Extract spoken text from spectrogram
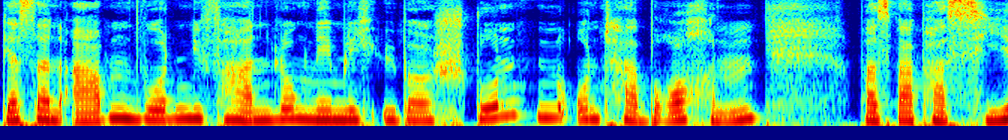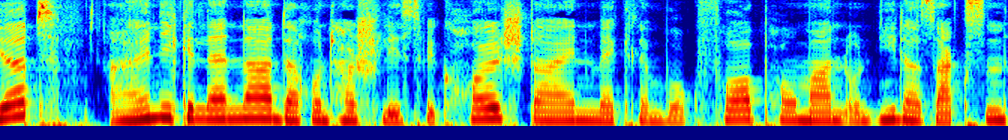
Gestern Abend wurden die Verhandlungen nämlich über Stunden unterbrochen. Was war passiert? Einige Länder, darunter Schleswig-Holstein, Mecklenburg-Vorpommern und Niedersachsen,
